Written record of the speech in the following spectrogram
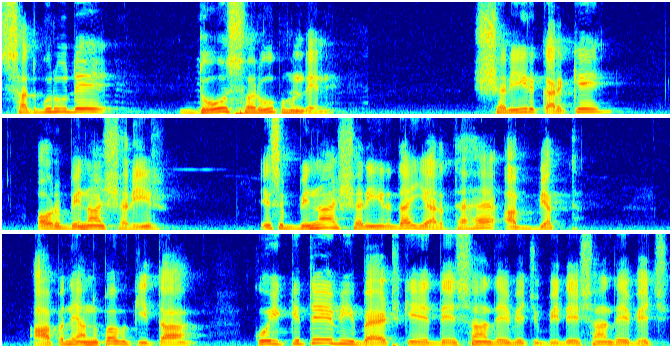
ਸਤਿਗੁਰੂ ਦੇ ਦੋ ਸਰੂਪ ਹੁੰਦੇ ਨੇ। ਸਰੀਰ ਕਰਕੇ ਔਰ ਬਿਨਾ ਸਰੀਰ। ਇਸ ਬਿਨਾ ਸਰੀਰ ਦਾ ਹੀ ਅਰਥ ਹੈ ਅਵਿਅਕਤ। ਆਪਨੇ ਅਨੁਭਵ ਕੀਤਾ, ਕੋਈ ਕਿਤੇ ਵੀ ਬੈਠ ਕੇ ਦੇਸ਼ਾਂ ਦੇ ਵਿੱਚ, ਵਿਦੇਸ਼ਾਂ ਦੇ ਵਿੱਚ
